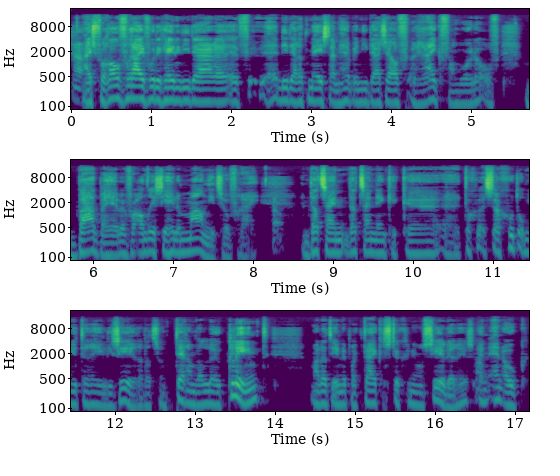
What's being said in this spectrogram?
Ja. Hij is vooral vrij voor degenen die daar, eh, eh, die daar het meest aan hebben en die daar zelf rijk van worden of baat bij hebben. Voor anderen is die helemaal niet zo vrij. Ja. En dat zijn, dat zijn denk ik eh, eh, toch het is wel goed om je te realiseren dat zo'n term wel leuk klinkt, maar dat die in de praktijk een stuk genuanceerder is en, en ook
